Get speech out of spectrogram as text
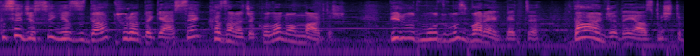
Kısacası yazıda tura da gelse kazanacak olan onlardır. Bir umudumuz var elbette. Daha önce de yazmıştım.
